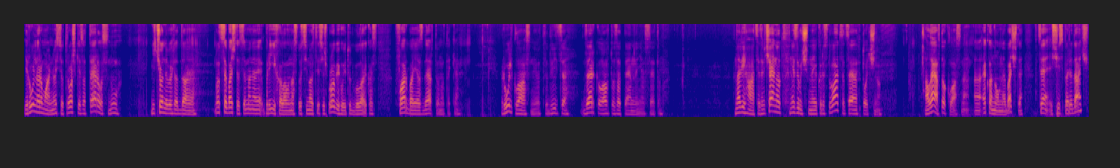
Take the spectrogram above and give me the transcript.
І руль нормальний. Ось о, трошки затерлось, ну нічого не виглядає. Ну, це бачите, це в мене приїхала вона 117 тисяч пробігу, і тут була якась фарба, яздер, то ну таке. Руль класний. От, дивіться, дзеркало, автозатемнення, все там. Навігація. Звичайно, от незручно нею користуватися, це точно. Але авто класне, е, економне, бачите? Це 6 передач.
